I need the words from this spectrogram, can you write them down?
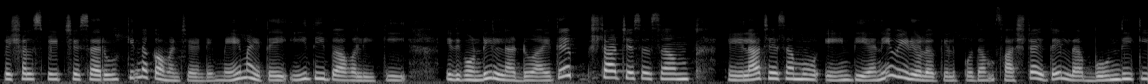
స్పెషల్ స్వీట్ చేశారు? కింద కామెంట్ చేయండి. మేమైతే ఈ దీపావళికి ఇదిగోండి లడ్డు అయితే స్టార్ట్ చేసేసాం. ఎలా చేసాము ఏంటి అని వీడియోలోకి వెళ్ళిపోదాం. ఫస్ట్ అయితే బూందీకి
